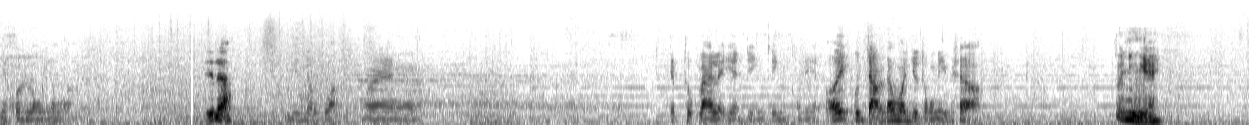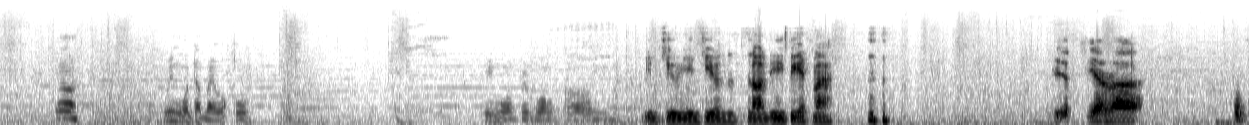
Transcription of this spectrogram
มีคนลงยังวะดีแล้ว มีแล้ววะแม่งเก็บทุกรายละเอียดจริงๆคนนี้เอ้ยกูจำได้วันอยู่ตรงนี้ไม่ใช่เหรอก็ยังไงเอ้าวิ่งวนทำไมวะกูวิ่งวนไปวงกลมยืนจิวยืนจิวรอดีพีเอสมาพีเอสเซียร่าโอ้โห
